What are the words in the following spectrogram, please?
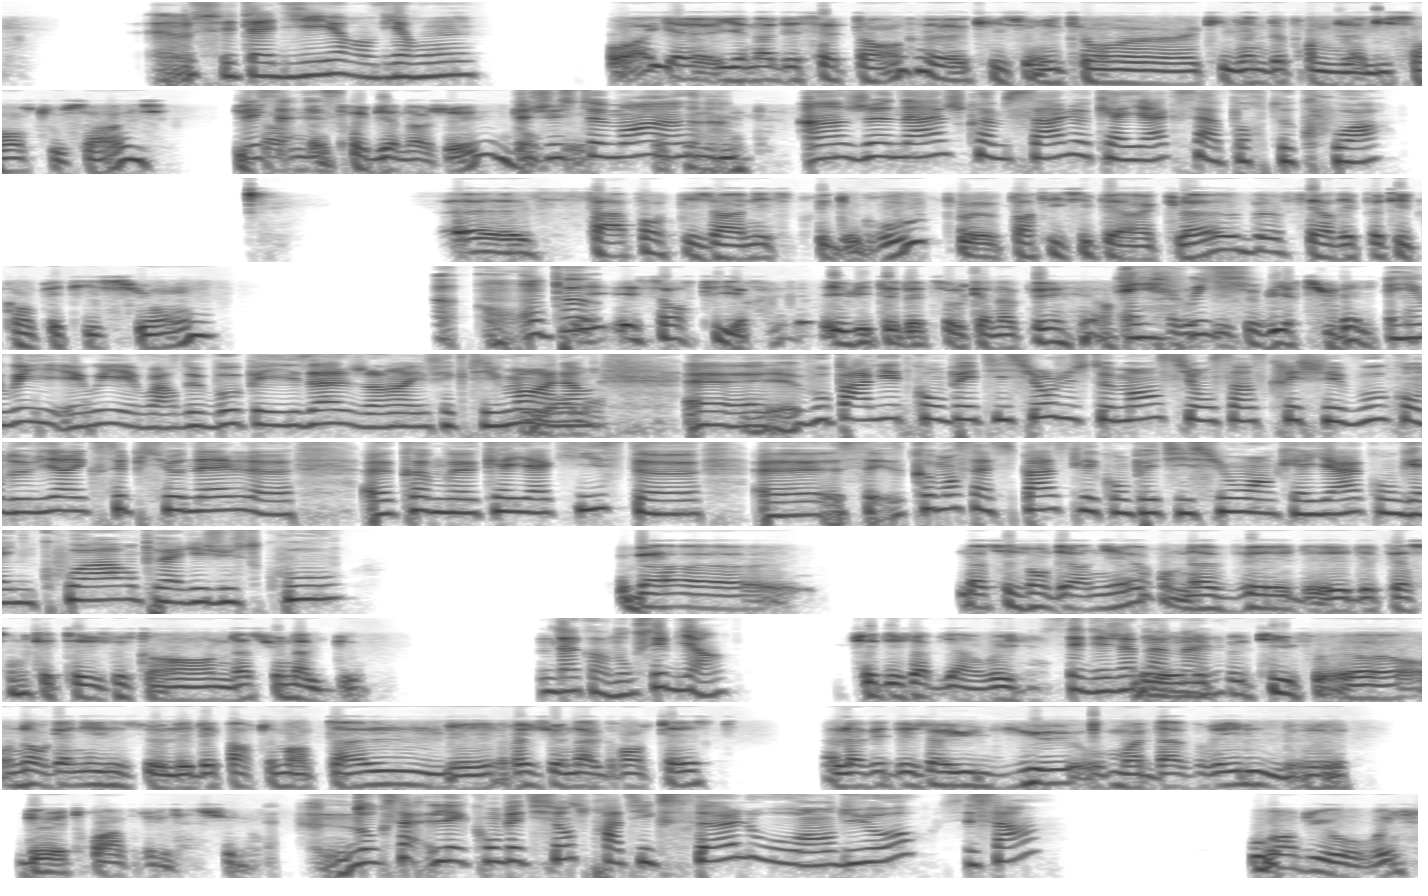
Euh, C'est-à-dire environ? Ouais, Il y, en a des 7 ans qui, sont- qui, ont, qui viennent de prendre la licence, tout ça. Ils, ils Mais savent ça- très bien nager. donc, Justement, un, un jeune âge comme ça, le kayak, ça apporte quoi? Ça apporte déjà un esprit de groupe, participer à un club, faire des petites compétitions on, on peut. et, et sortir. Éviter d'être sur le canapé Eh avec oui. des jeux virtuels. Et oui, et oui, et voir de beaux paysages, hein, effectivement, Voilà. Alain. Euh, vous parliez de compétition, justement, si on s'inscrit chez vous, qu'on devient exceptionnel euh, euh, comme kayakiste, euh, comment ça se passe les compétitions en kayak? On gagne quoi? On peut aller jusqu'où? Ben, la saison dernière, on avait des, des personnes qui étaient jusqu'en National 2. D'accord, donc c'est bien, C'est déjà bien, oui. c'est déjà pas Euh, mal. Les petits, euh, on organise les départementales, les régionales Grand Est. Elle avait déjà eu lieu au mois d'avril, le 2 et 3 avril chez nous. Donc ça, les compétitions se pratiquent seules ou en duo, c'est ça? Ou en duo, oui.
